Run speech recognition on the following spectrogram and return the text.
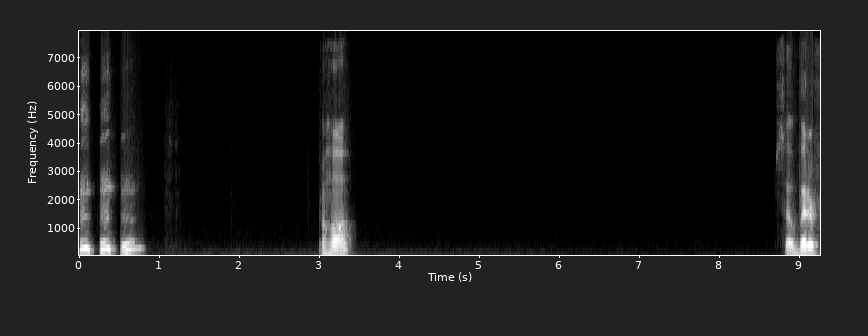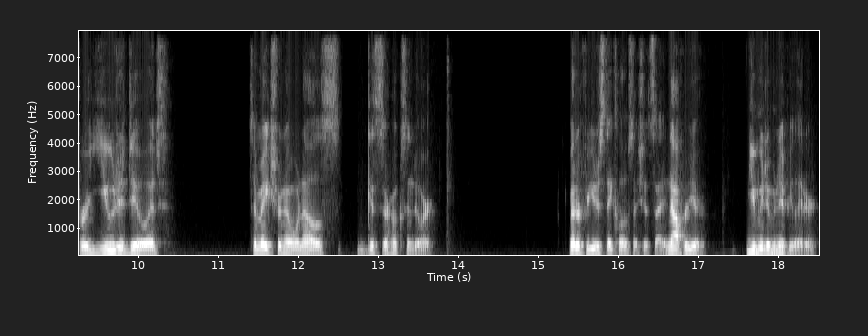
uh-huh. So better for you to do it to make sure no one else gets their hooks into her. Better for you to stay close, I should say. Not for you. You mean a manipulator.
